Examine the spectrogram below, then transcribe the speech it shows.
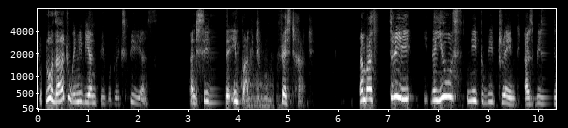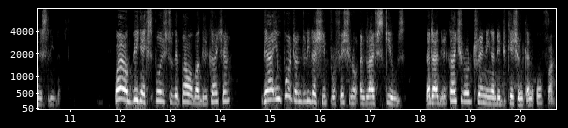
To do that, we need young people to experience and see the impact firsthand. Number three, the youth need to be trained as business leaders. While being exposed to the power of agriculture, there are important leadership, professional, and life skills that agricultural training and education can offer.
